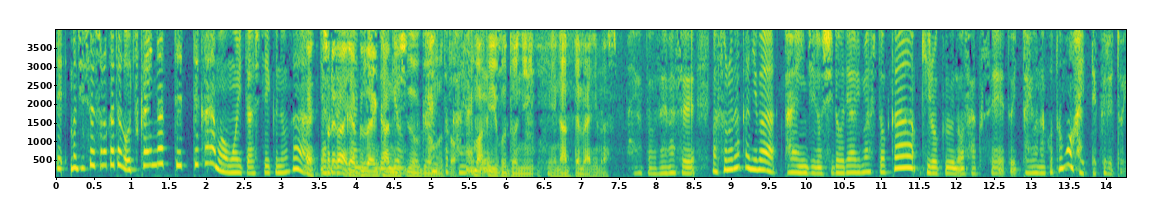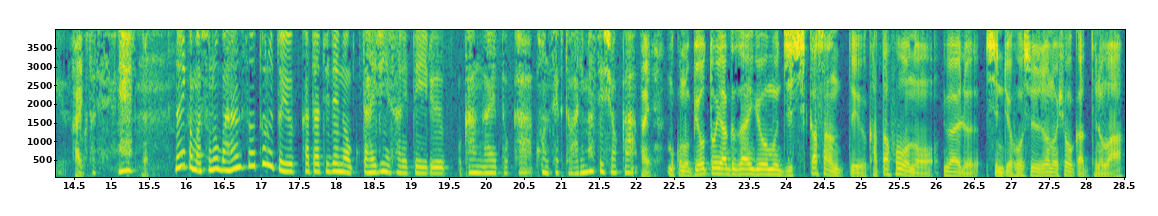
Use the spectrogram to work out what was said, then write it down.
で、まあ、実際その方がお使いになってってからもモニターしていくのが、はい、それが薬剤管理指導業務と、はい、まあ、いうことになってまいります。ありがとうございます。まあ、その中には、退院時の指導でありますとか、記録の作成といったようなことも入ってくるということですよね。はい何かまあそのバランスを取るという形での大事にされているお考えとかコンセプトはありますでしょうか？はい。もうこの病棟薬剤業務実施加算っていう片方のいわゆる診療報酬上の評価っていうのは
